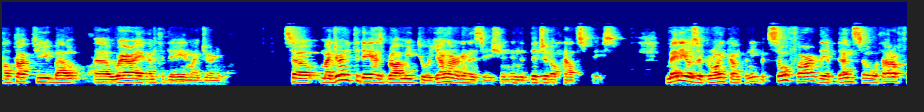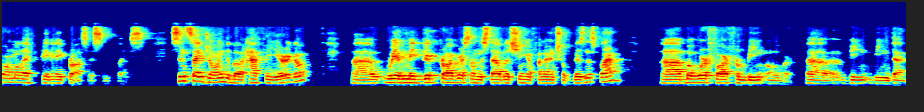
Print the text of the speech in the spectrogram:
I'll talk to you about uh, where I am today in my journey. So my journey today has brought me to a young organization in the digital health space. Medeo is a growing company, but so far they have done so without a formal FP&A process in place. Since I joined about half a year ago, uh, we have made good progress on establishing a financial business plan, uh, but we're far from being over, uh, being being done.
